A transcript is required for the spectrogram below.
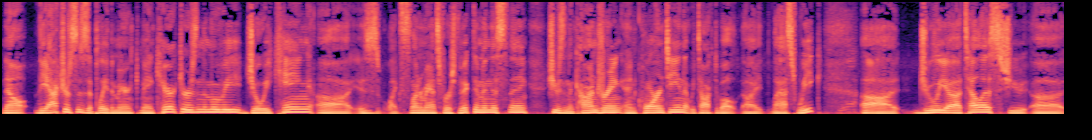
Now, the actresses that play the main, characters in the movie, Joey King uh, is like Slenderman's first victim in this thing. She was in The Conjuring and Quarantine that we talked about uh, last week. Uh, Julia Telles, she uh,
